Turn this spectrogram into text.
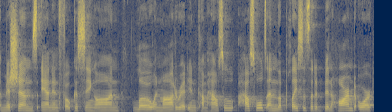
emissions and in focusing on low and moderate income household, households and the places that have been harmed or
